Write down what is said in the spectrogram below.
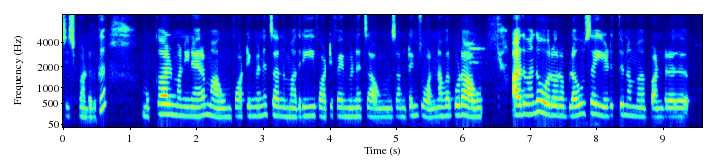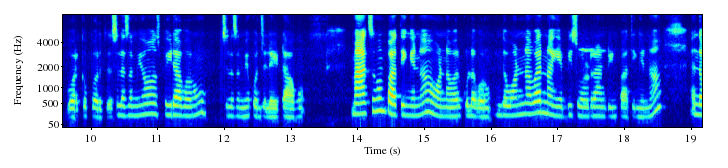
ஸ்டிச் பண்ணுறதுக்கு முக்கால் மணி நேரம் ஆகும். ஃபார்ட்டி மினிட்ஸ் அந்த மாதிரி ஃபார்ட்டி ஃபைவ் மினிட்ஸ் ஆகும். சம்டைம்ஸ் ஒன் ஹவர் கூட ஆகும். அது வந்து ஒரு ஒரு ப்ளவுஸை எடுத்து நம்ம பண்ணுற ஒர்க்கை பொறுத்து. சில சமயம் ஸ்பீடாக வரும். சில சமயம் கொஞ்சம் லேட் ஆகும். மேக்ஸிமம் பார்த்தீங்கன்னா ஒன் ஹவர்க்குள்ளே வரும். இந்த ஒன் ஹவர் நான் எப்படி சொல்கிறேன் அப்படின்னு பார்த்தீங்கன்னா இந்த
